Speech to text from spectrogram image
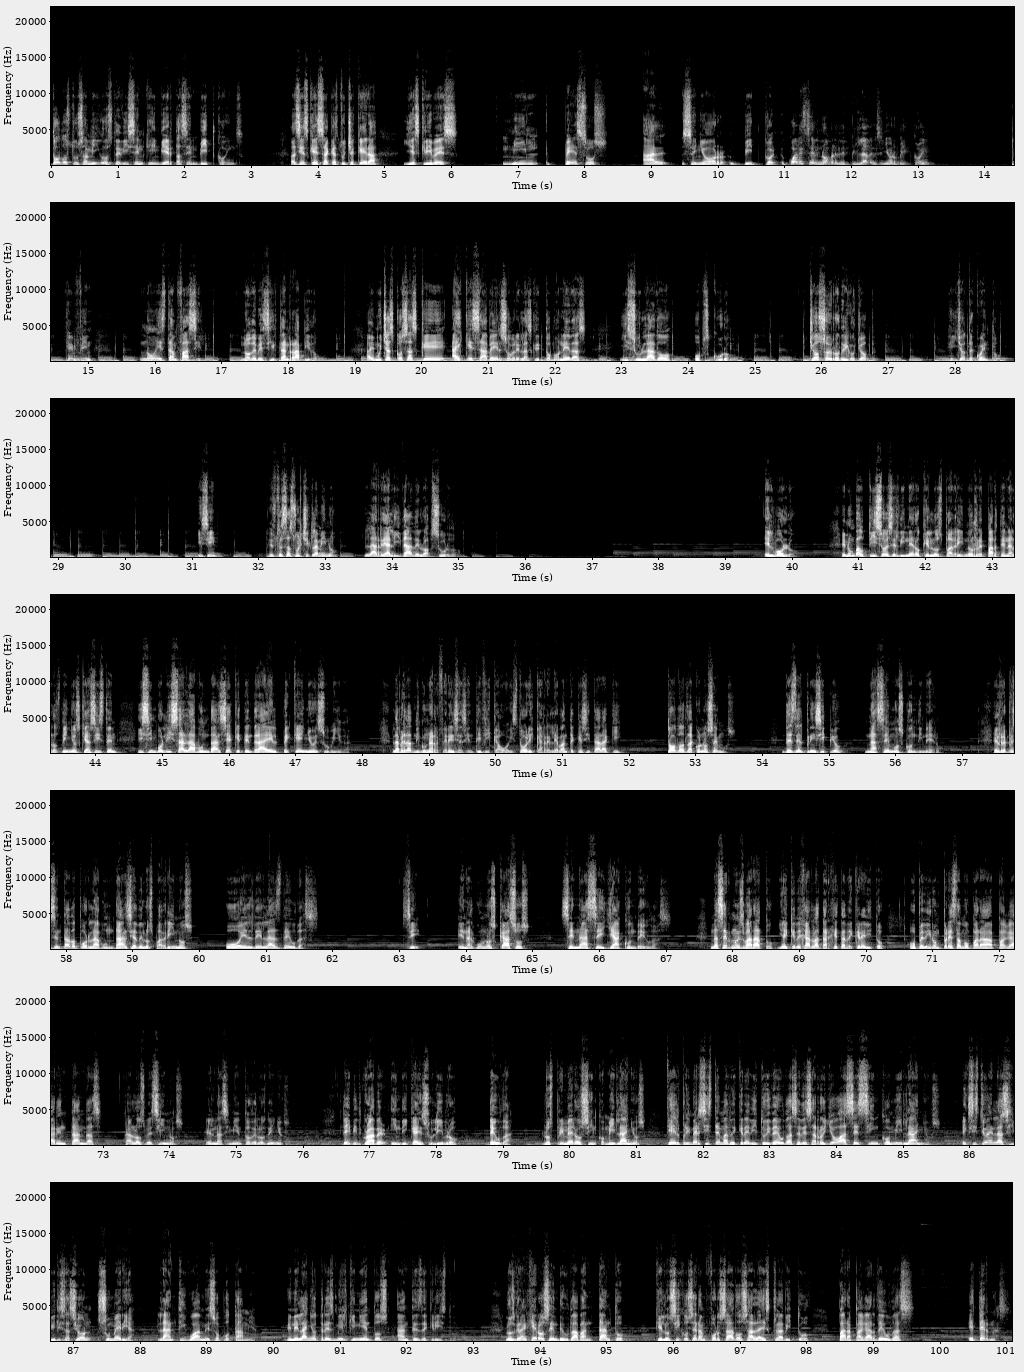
Todos tus amigos te dicen que inviertas en bitcoins. Así es que sacas tu chequera y escribes mil pesos al señor Bitcoin. ¿Cuál es el nombre de pila del señor Bitcoin? En fin, no es tan fácil. No debes ir tan rápido. Hay muchas cosas que hay que saber sobre las criptomonedas y su lado oscuro. Yo soy Rodrigo Job y yo te cuento. Y sí, esto es Azul Chiclamino, la realidad de lo absurdo. El bolo. En un bautizo es el dinero que los padrinos reparten a los niños que asisten y simboliza la abundancia que tendrá el pequeño en su vida. La verdad, ninguna referencia científica o histórica relevante que citar aquí. Todos la conocemos. Desde el principio, nacemos con dinero. El representado por la abundancia de los padrinos o el de las deudas. Sí, en algunos casos se nace ya con deudas. Nacer no es barato y hay que dejar la tarjeta de crédito o pedir un préstamo para pagar en tandas a los vecinos el nacimiento de los niños. David Graver indica en su libro Deuda, los primeros 5.000 años, que el primer sistema de crédito y deuda se desarrolló hace 5.000 años. Existió en la civilización sumeria, la antigua Mesopotamia, en el año 3500 a.C. Los granjeros se endeudaban tanto que los hijos eran forzados a la esclavitud para pagar deudas eternas.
